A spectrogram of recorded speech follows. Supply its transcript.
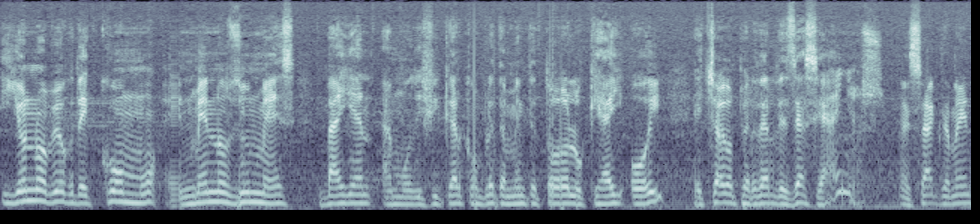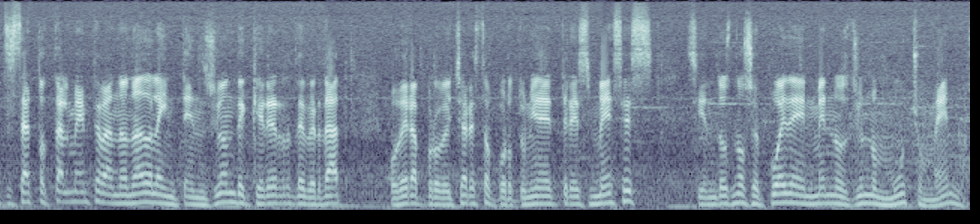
y yo no veo de cómo en menos de un mes vayan a modificar completamente todo lo que hay hoy echado a perder desde hace años. Exactamente, está totalmente abandonado la intención de querer de verdad poder aprovechar esta oportunidad de tres meses. Si en dos no se puede, en menos de uno mucho menos.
